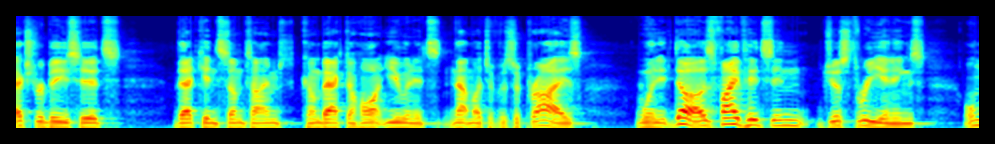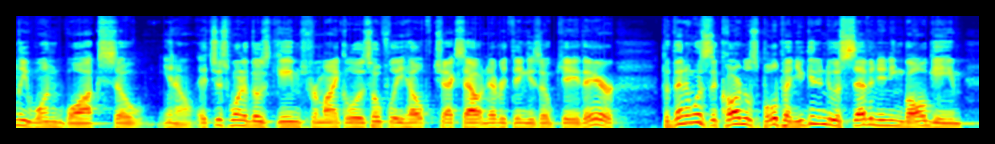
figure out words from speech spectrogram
extra base hits that can sometimes come back to haunt you, and it's not much of a surprise when it does. Five hits in just three innings, only one walk, so, you know, it's just one of those games for Mikolas hopefully health checks out and everything is okay there. But then it was the Cardinals bullpen. You get into a seven inning ball game.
